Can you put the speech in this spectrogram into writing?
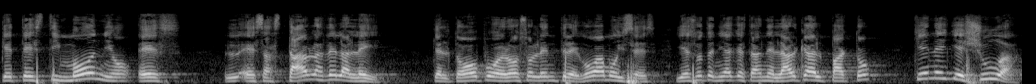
que testimonio es esas tablas de la ley que el Todopoderoso le entregó a Moisés y eso tenía que estar en el arca del pacto, ¿quién es Yeshua?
